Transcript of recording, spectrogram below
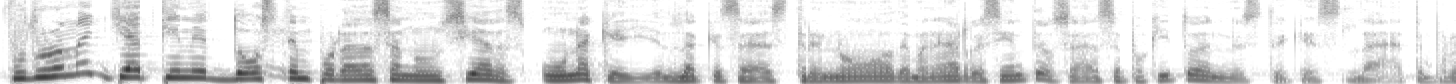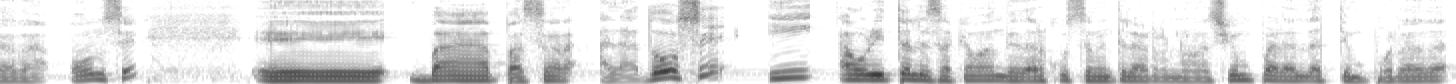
Futurama ya tiene dos temporadas anunciadas. Una que es la que se estrenó de manera reciente, o sea, hace poquito, en este que es la temporada 11. Eh, va a pasar a la 12 y ahorita les acaban de dar justamente la renovación para la temporada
